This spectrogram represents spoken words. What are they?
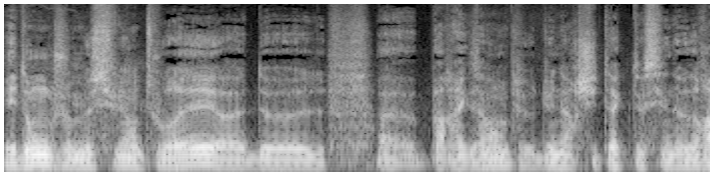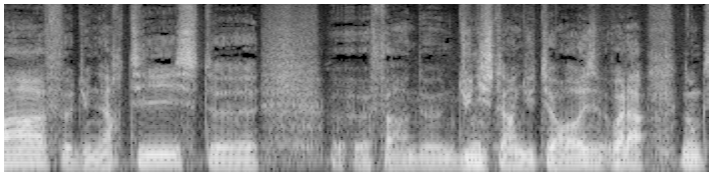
Et donc, je me suis entouré de, par exemple, d'une architecte scénographe, d'une artiste, enfin, d'une histoire du terrorisme. Voilà. Donc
